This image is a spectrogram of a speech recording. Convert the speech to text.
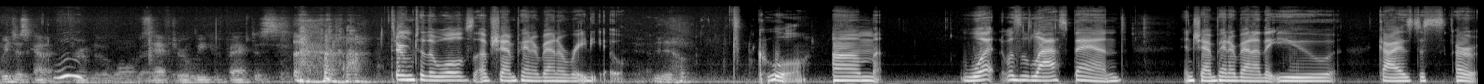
We just kind of threw him to the wolves after a week of practice. Threw him to the wolves of Champaign Urbana Radio. Yeah. Cool. Um, what was the last band in Champaign Urbana that you guys dis- or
